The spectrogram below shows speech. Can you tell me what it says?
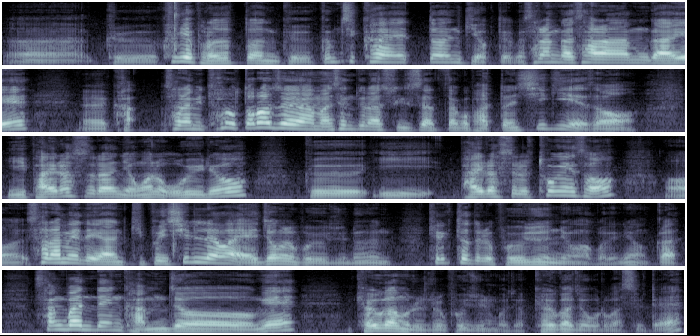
어, 그 크게 벌어졌던 그 끔찍했던 기억들, 그 사람과 사람과의 에, 가, 사람이 서로 떨어져야만 생존할 수 있었다고 봤던 시기에서 이 바이러스라는 영화는 오히려 그 이 바이러스를 통해서 어, 사람에 대한 깊은 신뢰와 애정을 보여주는 캐릭터들을 보여주는 영화거든요. 그러니까 상반된 감정의 결과물을 보여주는 거죠. 결과적으로 봤을 때.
